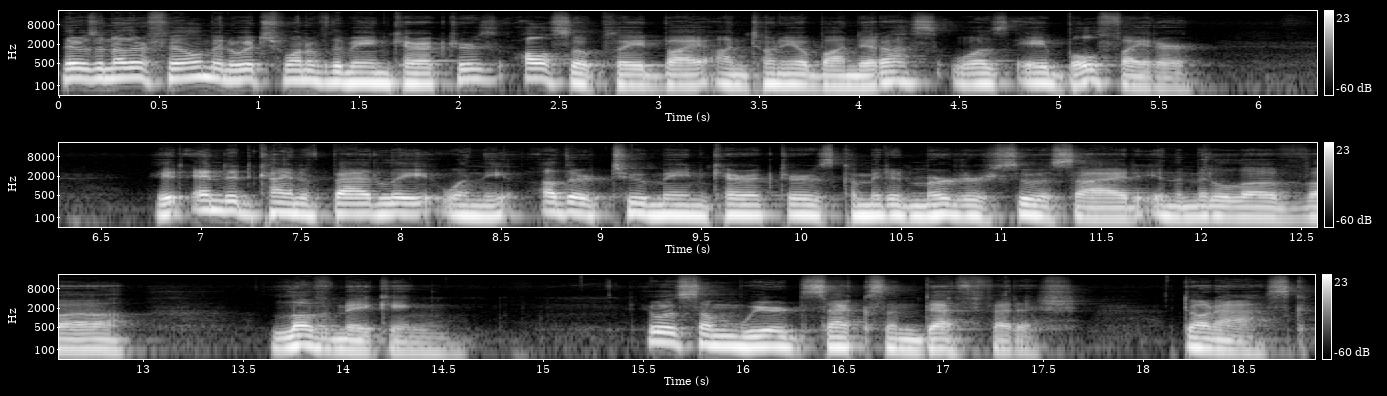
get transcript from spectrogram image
There was another film in which one of the main characters, also played by Antonio Banderas, was a bullfighter. It ended kind of badly when the other two main characters committed murder suicide in the middle of uh, lovemaking. It was some weird sex and death fetish. Don't ask.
